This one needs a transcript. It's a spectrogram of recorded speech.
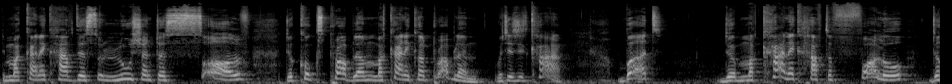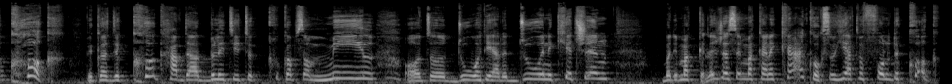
the mechanic have the solution to solve the cook's problem, mechanical problem, which is his car. But the mechanic have to follow the cook because the cook have the ability to cook up some meal or to do what he had to do in the kitchen. But the, let's just say mechanic can't cook, so he have to follow the cook.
